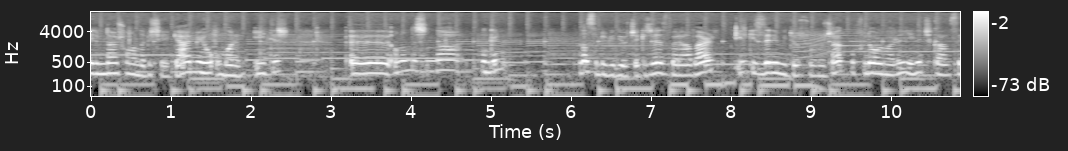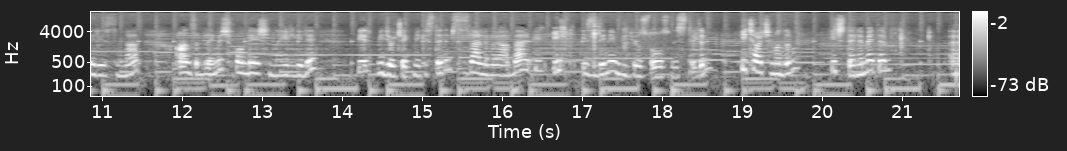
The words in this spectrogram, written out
elimden şu anda bir şey gelmiyor. Umarım iyidir. Ee, onun dışında bugün nasıl bir video çekeceğiz beraber? İlk izlenim videosu olacak. Bu Flormar'ın yeni çıkan serisinden Anti-Blemish Foundation ilgili bir video çekmek istedim. Sizlerle beraber bir ilk izlenim videosu olsun istedim. Hiç açmadım, hiç denemedim. Ee,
